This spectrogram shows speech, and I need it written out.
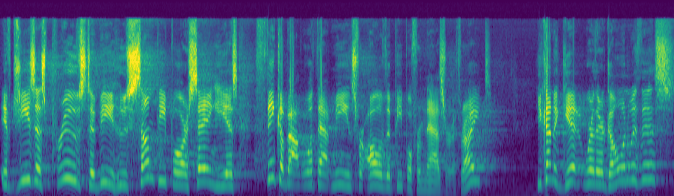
If Jesus proves to be who some people are saying he is, think about what that means for all of the people from Nazareth, right? You kind of get where they're going with this?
